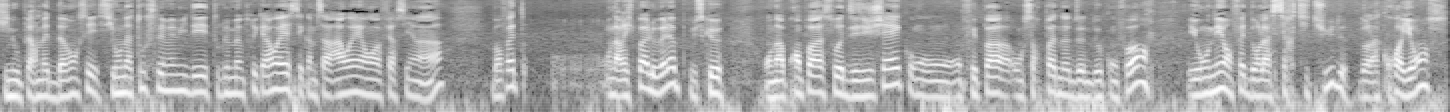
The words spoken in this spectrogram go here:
qui nous permettent d'avancer. Si on a tous les mêmes idées, tous le même truc, ah ouais, c'est comme ça, ah ouais, on va faire ci, bah en fait, on n'arrive pas à level up puisque on n'apprend pas soit des échecs, on, on fait pas, on sort pas de notre zone de confort et on est en fait dans la certitude, dans la croyance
